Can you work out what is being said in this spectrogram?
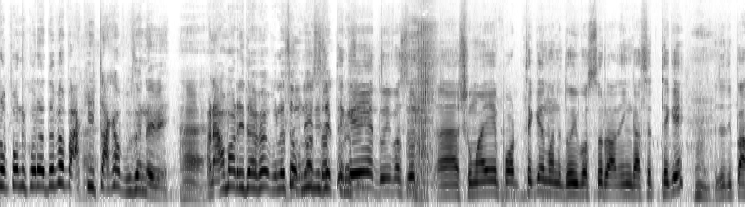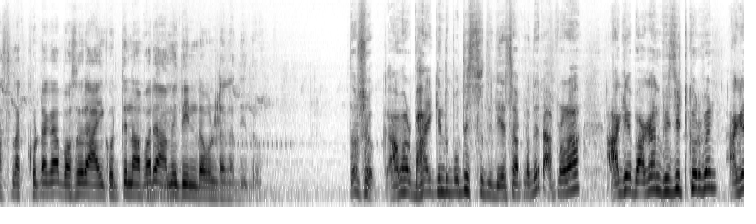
রোপণ করে দেবে বাকি টাকা বুঝে নেবে। হ্যাঁ। মানে আমার হৃদয় ভাই বলেছে উনি নিজে থেকে দুই বছর সময়ের পর থেকে মানে দুই বছর রানিং গাছের থেকে যদি পাঁচ লক্ষ টাকা বছরে আয় করতে না পারে আমি তিন ডবল টাকা দিয়ে দেবো। দর্শক আমার ভাই কিন্তু প্রতিশ্রুতি দিয়েছে আপনাদের। আপনারা আগে বাগান ভিজিট করবেন আগে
